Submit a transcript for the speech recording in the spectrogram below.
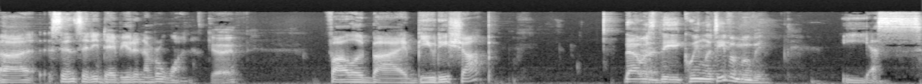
Uh, Sin City debuted at number one. Okay. followed by Beauty Shop. That was the Queen Latifah movie. Yes.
